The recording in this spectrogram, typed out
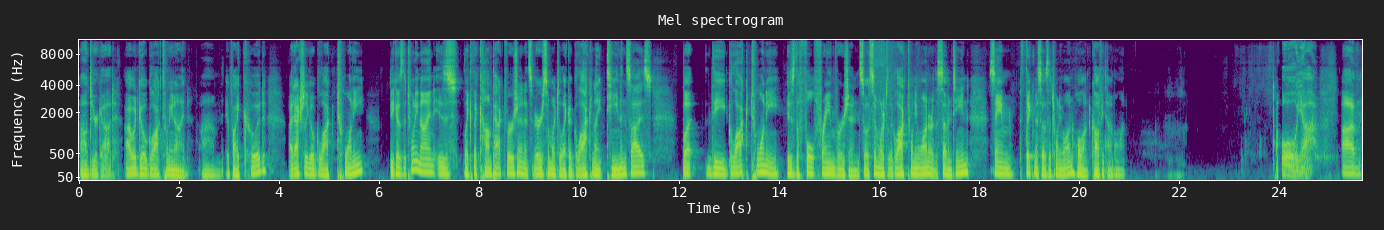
oh dear God, I would go Glock 29. Um, if I could, I'd actually go Glock 20 because the 29 is like the compact version. It's very similar to like a Glock 19 in size, but the Glock 20 is the full frame version. So it's similar to the Glock 21 or the 17, same thickness as the 21. Hold on, coffee time. Hold on. Oh, yeah. Um,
